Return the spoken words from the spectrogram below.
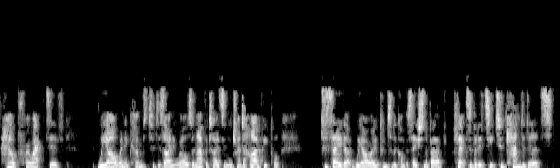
how proactive we are when it comes to designing roles and advertising and trying to hire people to say that we are open to the conversation about flexibility to candidates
